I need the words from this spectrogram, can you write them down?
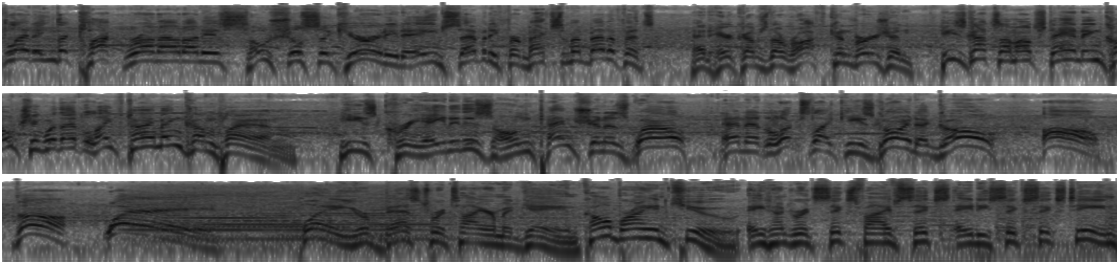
He's letting the clock run out on his Social Security to age 70 for maximum benefits. And here comes the Roth conversion. He's got some outstanding coaching with that lifetime income plan. He's created his own pension as well, and it looks like he's going to go all the way. Play your best retirement game. Call Brian Q 800 656 8616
